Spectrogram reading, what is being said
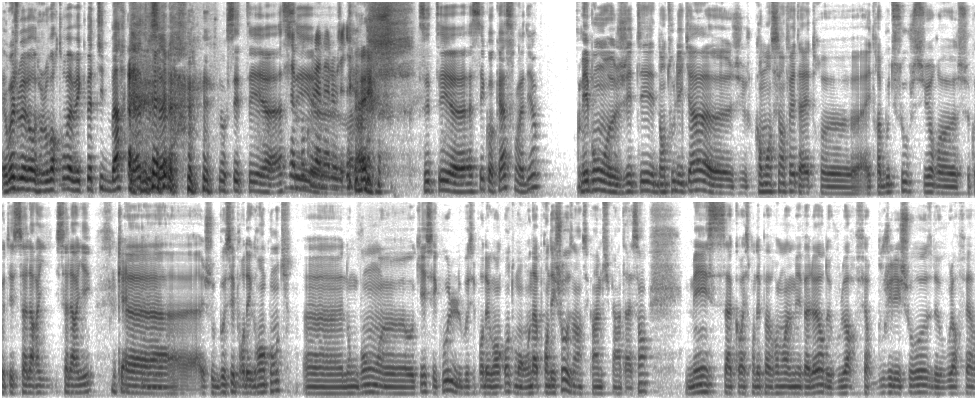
Et moi je me, je me retrouve avec ma petite barque là, tout seul. Donc c'était euh, assez. J'aime beaucoup l'analogie. Euh, c'était assez cocasse, on va dire. Mais bon, euh, j'étais dans tous les cas, euh, j'ai commencé en fait à être, euh, à être à bout de souffle sur ce côté salarié. salarié. je bossais pour des grands comptes, donc bon, ok, c'est cool, bosser pour des grands comptes. Bon, on apprend des choses, hein, c'est quand même super intéressant, mais ça correspondait pas vraiment à mes valeurs de vouloir faire bouger les choses, de vouloir faire,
